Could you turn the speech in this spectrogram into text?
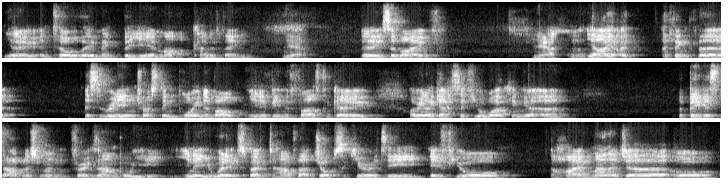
you know, until they make the year mark, kind of thing. Yeah. They don't survive. Yeah. Um, yeah, I, I I think that it's a really interesting point about you know being the first to go. I mean, I guess if you're working at a a big establishment, for example, you you know you would expect to have that job security if you're a higher manager or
